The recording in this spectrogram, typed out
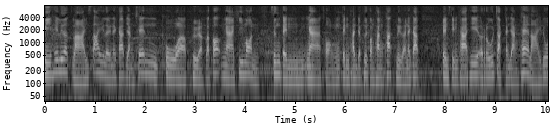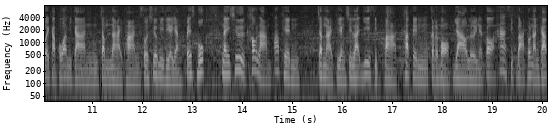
มีให้เลือกหลายไส้เลยนะครับอย่างเช่นถั่วเผือกแล้วก็งาขี้ม่อน ซึ่งเป็นงาของเป็นธัญพืชของทางภาคเหนือนะครับ เป็นสินค้าที่รู้จักกันอย่างแพร่หลายด้วยครับ เพราะว่ามีการจำหน่ายผ่านโซเชียลมีเดียอย่าง Facebook ในชื่อข้าวหลามป้าเพนจำหน่ายเพียงชิ้นละ 20 บาท ถ้าเป็นกระบอกยาวเลยเนี่ยก็ 50 บาทเท่านั้นครับ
